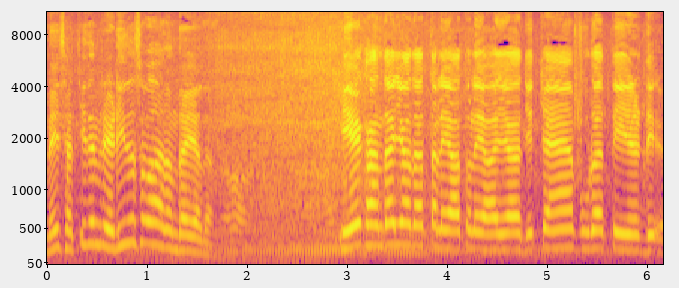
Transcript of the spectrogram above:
ਨਹੀਂ ਸੱਚੀ ਤੈਨੂੰ ਰੇੜੀ ਤੋਂ ਸਵਾਦ ਆਉਂਦਾ ਜ਼ਿਆਦਾ। ਇਹ ਖਾਂਦਾ ਜ਼ਿਆਦਾ ਤਲਿਆ ਤਲਿਆ ਜਾਂ ਜਿੱਚ ਐ ਪੂਰਾ ਤੇਲ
